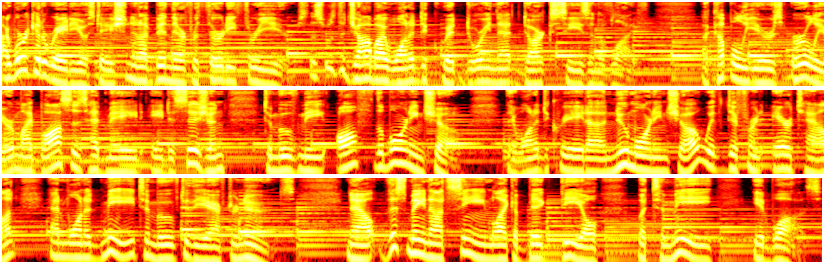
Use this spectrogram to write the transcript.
I work at a radio station and I've been there for 33 years. This was the job I wanted to quit during that dark season of life. A couple years earlier, my bosses had made a decision to move me off the morning show. They wanted to create a new morning show with different air talent and wanted me to move to the afternoons. Now, this may not seem like a big deal, but to me, it was.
